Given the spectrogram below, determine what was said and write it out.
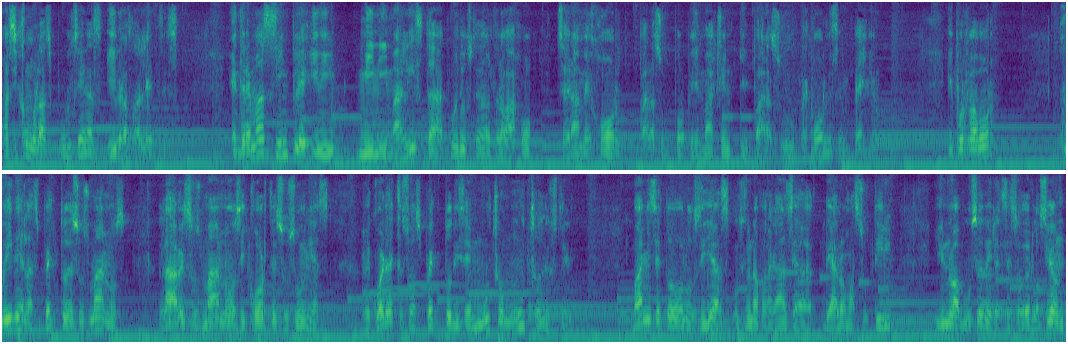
así como las pulseras y brazaletes. Entre más simple y minimalista acude usted al trabajo, será mejor para su propia imagen y para su mejor desempeño. Y por favor, cuide el aspecto de sus manos. Lave sus manos y corte sus uñas. Recuerde que su aspecto dice mucho, mucho de usted. Báñese todos los días, use una fragancia de aroma sutil y no abuse del exceso de loción.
